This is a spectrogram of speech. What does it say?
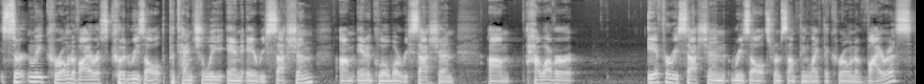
certainly coronavirus could result potentially in a recession um, in a global recession. Um, however if a recession results from something like the coronavirus,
